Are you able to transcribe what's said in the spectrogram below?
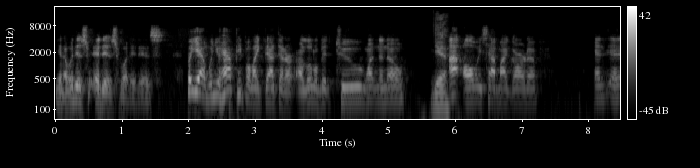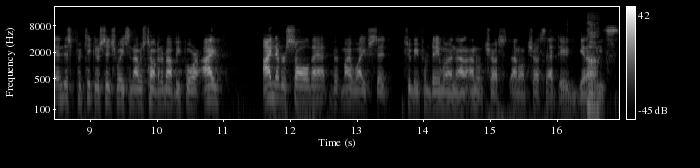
you know, it is it is what it is. But yeah, when you have people like that that are a little bit too wanting to know, Yeah, I always have my guard up. And and in this particular situation I was talking about before, I I never saw that, but my wife said to me from day one, I, I don't trust I don't trust that dude. You know, Huh. he's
